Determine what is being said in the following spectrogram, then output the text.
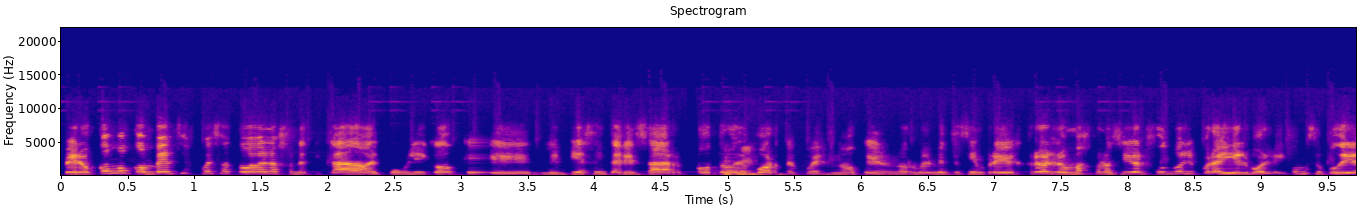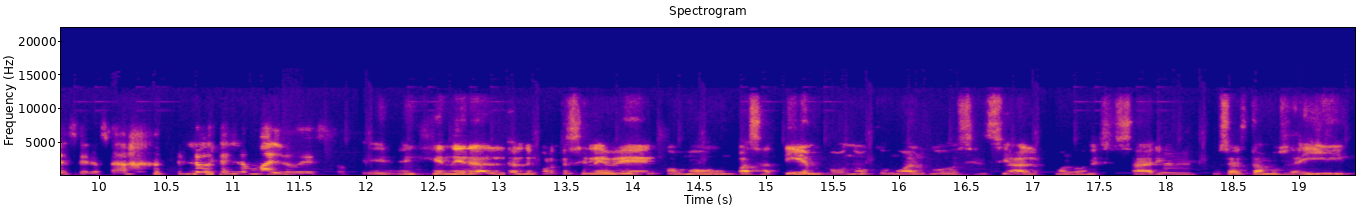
pero ¿cómo convences pues a toda la fanaticada, al público, que le empiece a interesar otro deporte, pues, ¿no? Que normalmente siempre es, creo, lo más conocido el fútbol y por ahí el vóley. ¿Cómo se podría hacer? O sea, es lo, es lo malo de esto. En general, al deporte se le ve como un pasatiempo, no como algo esencial, como algo necesario. O sea, estamos ahí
